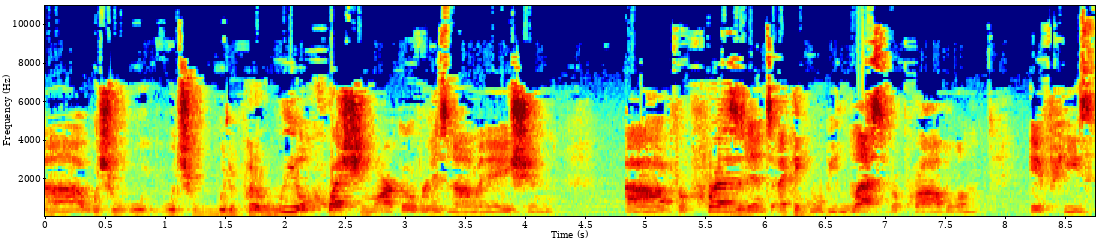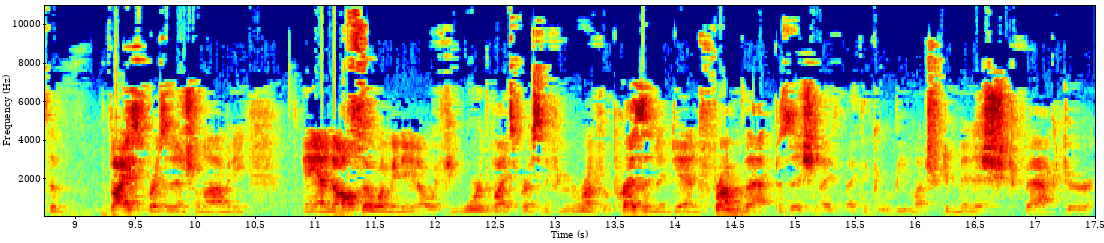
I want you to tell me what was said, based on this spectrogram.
uh, which which would have put a real question mark over his nomination uh, for president. I think will be less of a problem if he's the vice presidential nominee. And also, I mean, you know, if you were the vice president, if you were to run for president again from that position, I, I think it would be a much diminished factor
